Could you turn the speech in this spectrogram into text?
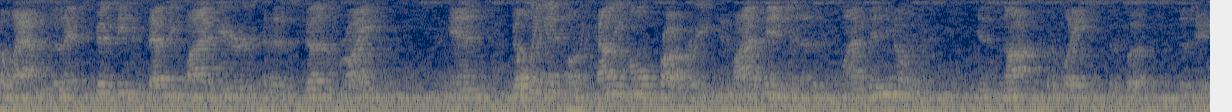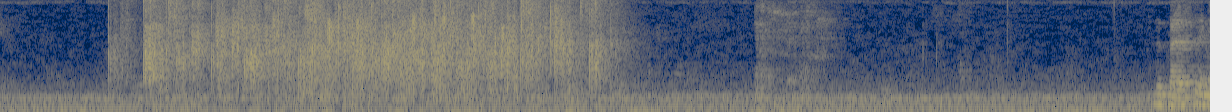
to last for the next fifty to seventy-five years and that it's done right? And building it on the county home property, in my opinion, and this is my opinion only, is not the place to put the jail. the best thing,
